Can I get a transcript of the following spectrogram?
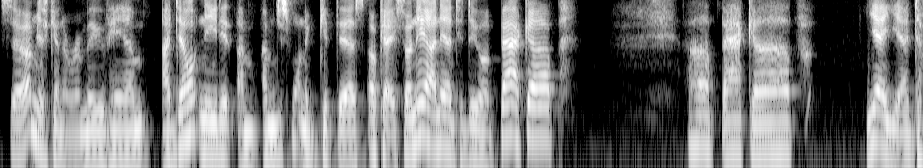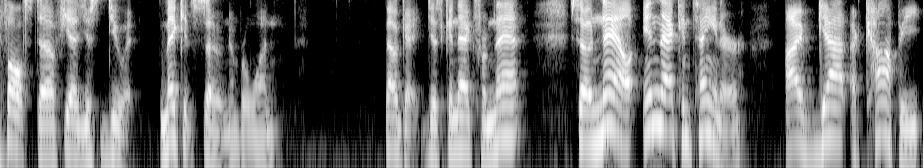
So I'm just going to remove him. I don't need it. I'm, I'm just wanting to get this. Okay, so now I need to do a backup. Uh, backup. Yeah, yeah, default stuff. Yeah, just do it. Make it so, number one. Okay, disconnect from that. So now in that container, I've got a copy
